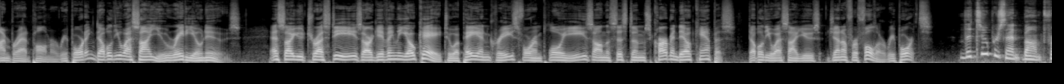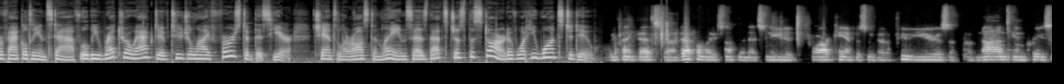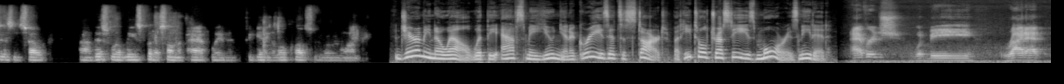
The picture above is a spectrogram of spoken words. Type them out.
I'm Brad Palmer reporting WSIU Radio News. SIU trustees are giving the okay to a pay increase for employees on the system's Carbondale campus. WSIU's Jennifer Fuller reports. The 2% bump for faculty and staff will be retroactive to July 1st of this year. Chancellor Austin Lane says that's just the start of what he wants to do. We think that's uh, definitely something that's needed for our campus. We've had a few years of, of non-increases, and so uh, this will at least put us on the pathway to, to getting a little closer to where we want to be. Jeremy Noel with the AFSCME union agrees it's a start, but he told trustees more is needed. Average would be right at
